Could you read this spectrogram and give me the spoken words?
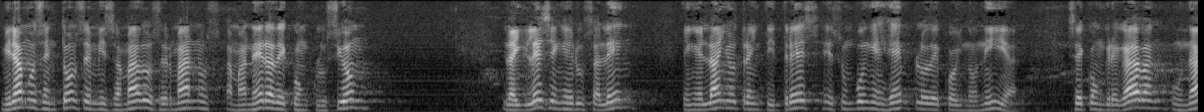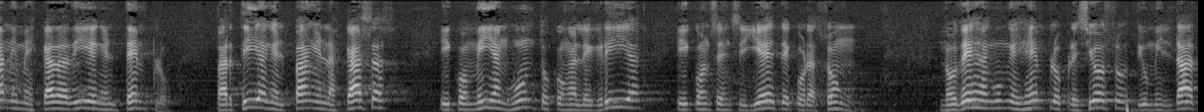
Miramos entonces, mis amados hermanos, a manera de conclusión, la iglesia en Jerusalén en el año 33 es un buen ejemplo de coinonía se congregaban unánimes cada día en el templo, partían el pan en las casas y comían juntos con alegría y con sencillez de corazón. Nos dejan un ejemplo precioso de humildad,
